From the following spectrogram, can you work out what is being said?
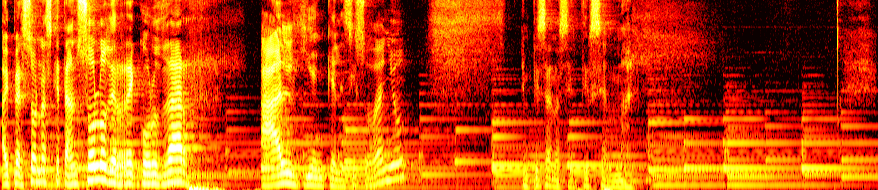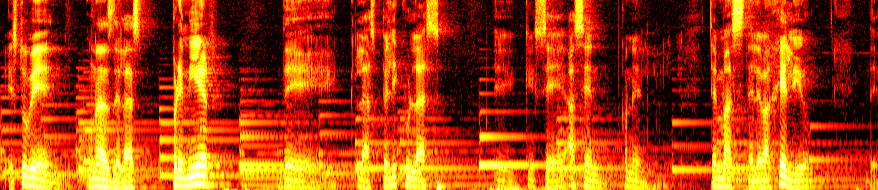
Hay personas que tan solo de recordar a alguien que les hizo daño, empiezan a sentirse mal. Estuve en una de las premier de las películas que se hacen con el temas del Evangelio, de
